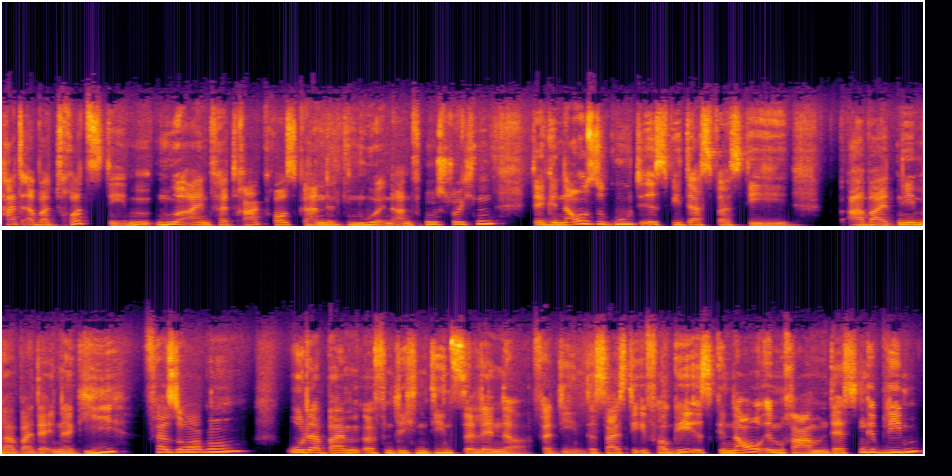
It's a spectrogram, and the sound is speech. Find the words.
hat aber trotzdem nur einen Vertrag rausgehandelt, nur in Anführungsstrichen, der genauso gut ist wie das, was die Arbeitnehmer bei der Energieversorgung oder beim öffentlichen Dienst der Länder verdienen. Das heißt, die EVG ist genau im Rahmen dessen geblieben,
